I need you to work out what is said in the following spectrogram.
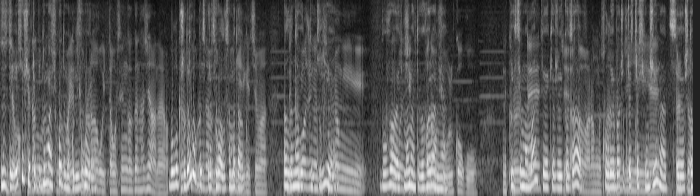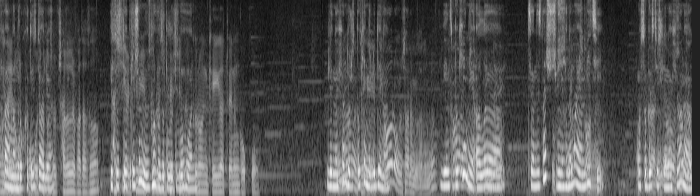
Не здається, що я піднімаю сходами кудись вгору. Було б чудово, якби спрацювало саме так. Але навіть тоді бувають моменти вигорання. І в ці моменти, як я вже й казав, коли я бачу пристрасть Хінджіна, це штовхає мене рухатись далі. І це стає причиною знову запалити вогонь. Ліна Хьон дуже спокійна людина. Він спокійний, але це не значить, що в нього немає амбіцій. Особистість Ліна Хіона,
